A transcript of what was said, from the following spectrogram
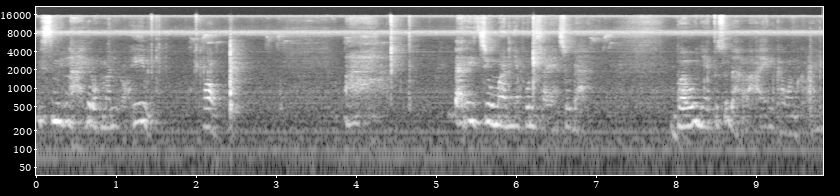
Bismillahirrahmanirrahim. Wow. Ah dari ciumannya pun saya sudah baunya itu sudah lain kawan-kawan.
